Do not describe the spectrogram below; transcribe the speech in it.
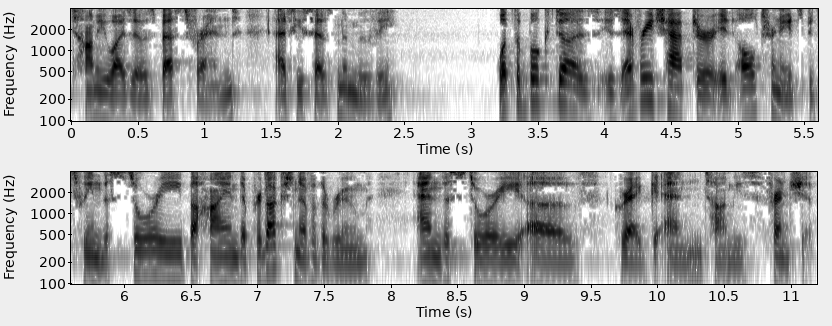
Tommy Wiseau's best friend, as he says in the movie. What the book does is every chapter it alternates between the story behind the production of The Room and the story of Greg and Tommy's friendship.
